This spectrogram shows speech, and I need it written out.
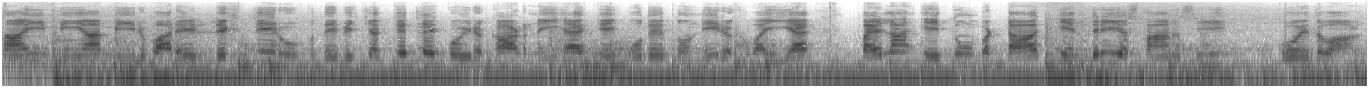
ਸਾਈਂ ਮੀਆਂ ਮੀਰ ਬਾਰੇ ਲਿਖਤੀ ਰੂਪ ਦੇ ਵਿੱਚ ਕਿਤੇ ਕੋਈ ਰਿਕਾਰਡ ਨਹੀਂ ਹੈ ਕਿ ਉਹਦੇ ਤੋਂ ਨਹੀਂ ਰਖਵਾਈ ਹੈ। ਪਹਿਲਾਂ ਇਦੋਂ ਵੱਡਾ ਕੇਂਦਰੀ ਸਥਾਨ ਸੀ ਗੋਇੰਦਵਾਲ।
